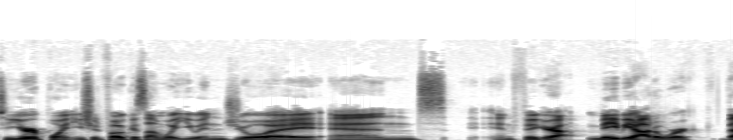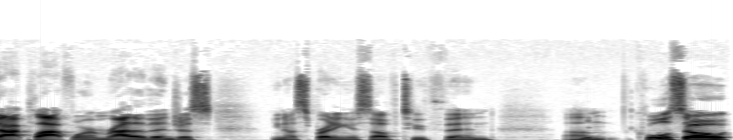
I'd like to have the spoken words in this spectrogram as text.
to your point, you should focus on what you enjoy and and figure out maybe how to work that platform rather than just you know spreading yourself too thin. Um, Cool. So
